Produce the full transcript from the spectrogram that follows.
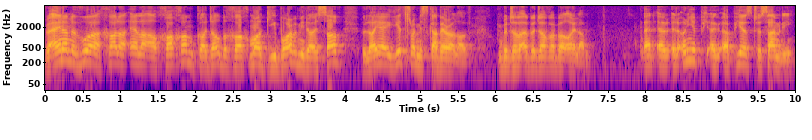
ואין הנבואה חלה אלא על חכם גדול בחוכמה גיבור במידעיו ולא יהיה יצר מסקבר עליו בדבר בעולם that uh, it only uh, appears to somebody,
